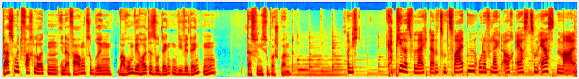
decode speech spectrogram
das mit Fachleuten in Erfahrung zu bringen, warum wir heute so denken, wie wir denken, das finde ich super spannend. Und ich kapiere das vielleicht dann zum zweiten oder vielleicht auch erst zum ersten Mal,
